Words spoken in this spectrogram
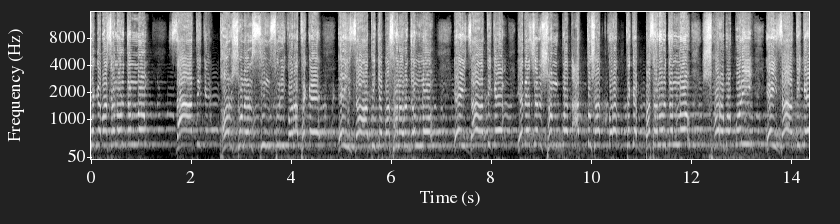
থেকে বাঁচানোর জন্য, জাতিকে ধর্ষণের সিনসুরি করা থেকে এই জাতিকে বাঁচানোর জন্য, এই জাতিকে এদেশের সম্পদ আত্মসাৎ করার থেকে বাঁচানোর জন্য সর্বোপরি এই জাতিকে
